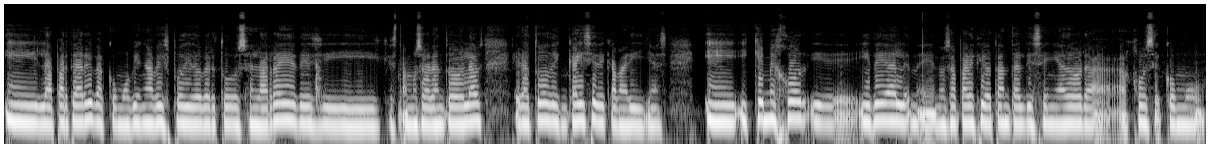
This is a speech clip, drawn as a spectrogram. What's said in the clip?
Y la parte de arriba, como bien habéis podido ver todos en las redes y que estamos ahora en todos lados, era todo de encaixe de camarillas. Y, y qué mejor eh, idea eh, nos ha parecido tanto al diseñador, a, a, José, como,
